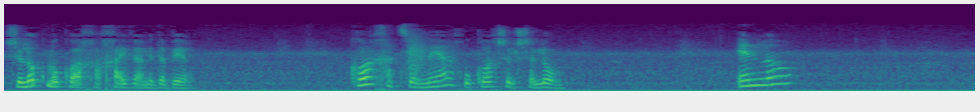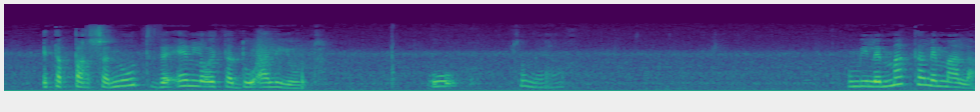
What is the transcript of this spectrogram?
שלא כמו כוח החי והמדבר. כוח הצומח הוא כוח של שלום. אין לו את הפרשנות ואין לו את הדואליות. הוא צומח, הוא מלמטה למעלה,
